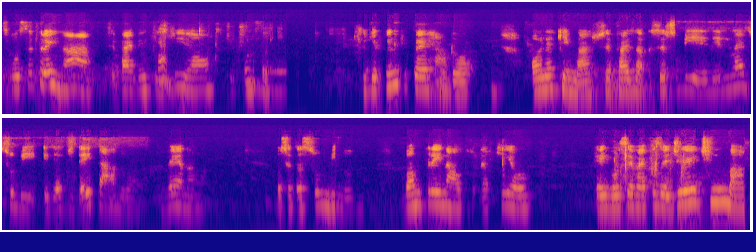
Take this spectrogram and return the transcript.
se você treinar, você vai ver que aqui, ó. Você vê quem que tá errado, ó. Olha aqui embaixo, você faz, a- você subir ele, ele não é de subir, ele é de deitado, ó. Tá vendo? Você tá subindo. Vamos treinar aqui, ó. Que aí você vai fazer direitinho embaixo.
